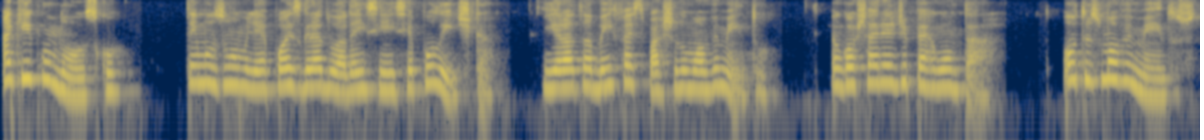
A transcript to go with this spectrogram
Aqui conosco temos uma mulher pós-graduada em ciência política, e ela também faz parte do movimento. Eu gostaria de perguntar: outros movimentos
